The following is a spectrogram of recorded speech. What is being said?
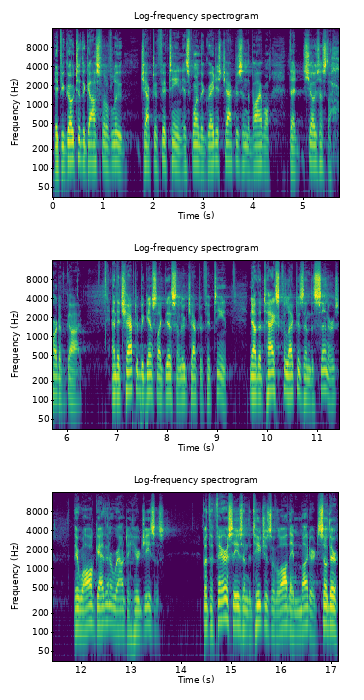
If you go to the Gospel of Luke, chapter 15, it's one of the greatest chapters in the Bible that shows us the heart of God. And the chapter begins like this in Luke chapter 15. Now, the tax collectors and the sinners, they were all gathering around to hear Jesus. But the Pharisees and the teachers of the law, they muttered. So they're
